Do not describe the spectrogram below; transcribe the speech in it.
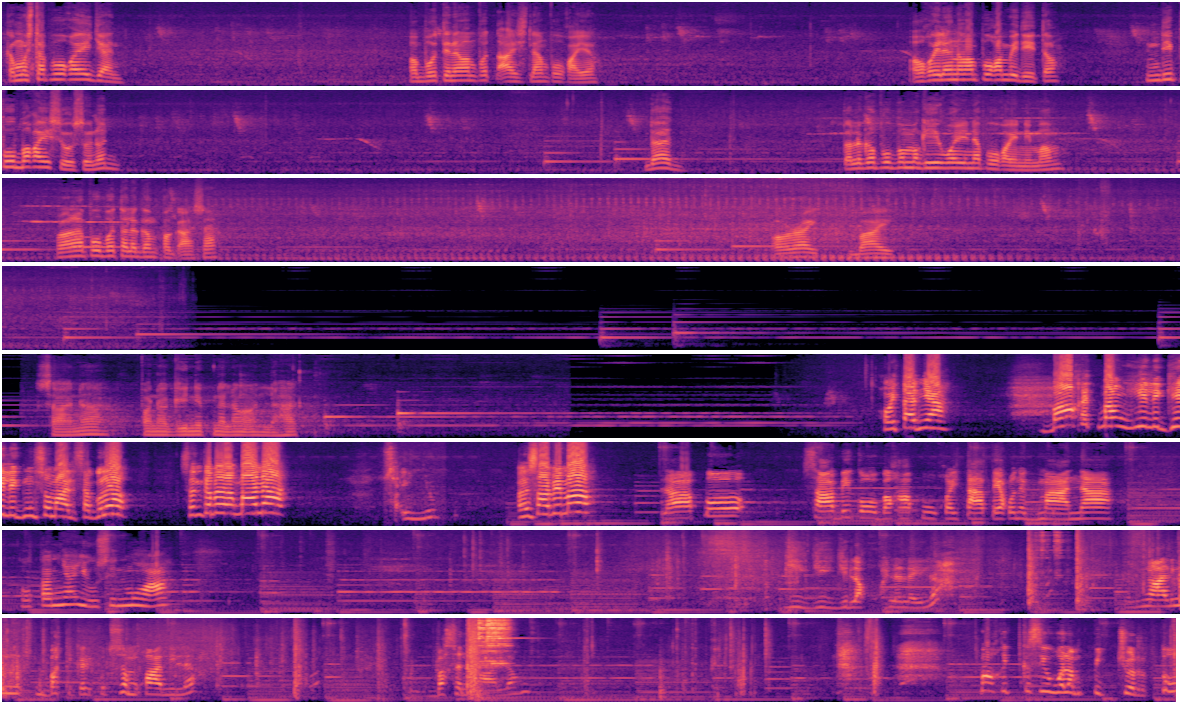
Kamusta po kayo dyan? Mabuti naman po't ayos lang po kayo. Okay lang naman po kami dito. Hindi po ba kayo susunod? Dad, talaga po ba maghiwalay na po kayo ni Ma'am? Wala na po ba talagang pag-asa? Alright, bye. Sana panaginip na lang ang lahat. Hoy, Tanya! Bakit bang hilig-hilig mong sumali sa gulo? Saan ka ba nagmana? Sa inyo. Ano sabi mo? Wala po. Sabi ko, baka po kay tatay ako nagmana. O, Tanya, ayusin mo ha. Gigigil ako kay Layla. Ngaling batikal ko to sa mukha nila. Basa na nga lang. Bakit kasi walang picture to?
